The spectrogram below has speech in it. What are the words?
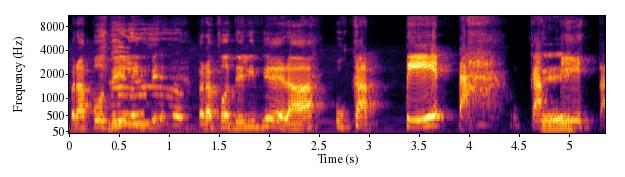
para poder, liber, poder liberar o capeta. O capeta.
